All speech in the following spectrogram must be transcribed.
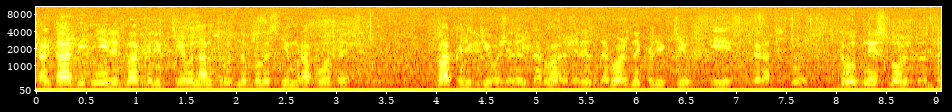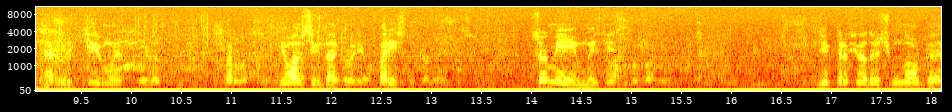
Когда объединили два коллектива, нам трудно было с ним работать. Два коллектива железнодоро- железнодорожный коллектив и городской. Трудно и сложно с двумя коллективами были бороться. И он всегда говорил, Борис Николаевич, сумеем мы здесь побороться. Виктор Федорович много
